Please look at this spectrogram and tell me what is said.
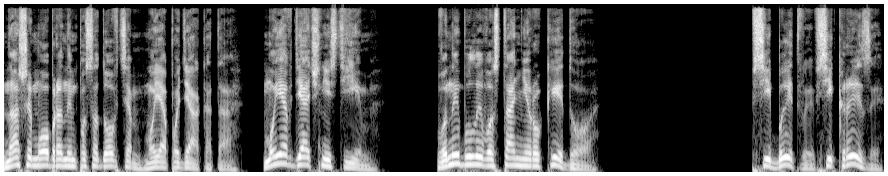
нашим обраним посадовцям, моя подяка та моя вдячність їм. Вони були в останні роки до всі битви, всі кризи.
